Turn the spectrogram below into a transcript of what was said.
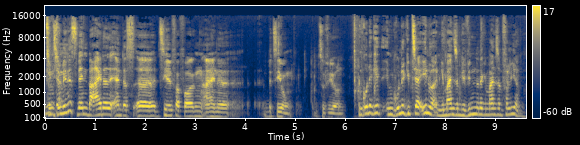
Zum, geht's ja, zumindest wenn beide äh, das äh, Ziel verfolgen, eine Beziehung zu führen. im Grunde geht, im Grunde gibt's ja eh nur ein gemeinsam gewinnen oder gemeinsam verlieren.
